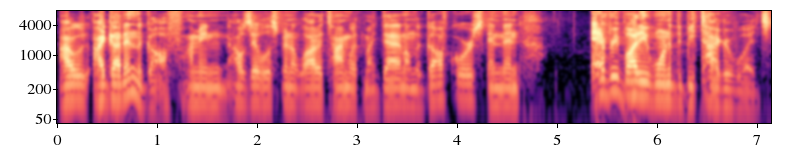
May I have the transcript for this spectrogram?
I, w- I got into golf. I mean, I was able to spend a lot of time with my dad on the golf course, and then everybody wanted to be Tiger Woods.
